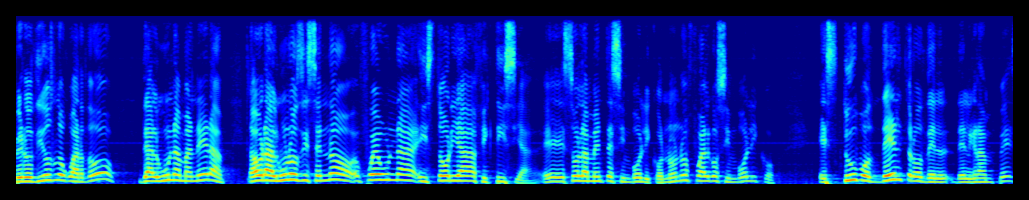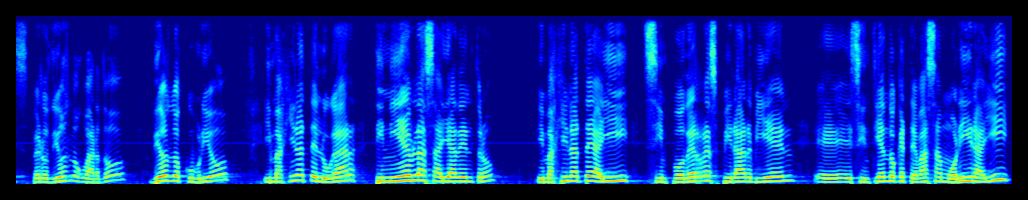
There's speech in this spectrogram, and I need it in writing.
Pero Dios lo guardó de alguna manera. Ahora, algunos dicen, no, fue una historia ficticia, es solamente simbólico. No, no fue algo simbólico. Estuvo dentro del, del gran pez, pero Dios lo guardó, Dios lo cubrió. Imagínate el lugar, tinieblas allá adentro. Imagínate ahí sin poder respirar bien, eh, sintiendo que te vas a morir ahí.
